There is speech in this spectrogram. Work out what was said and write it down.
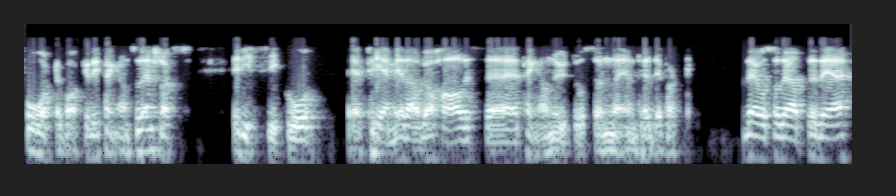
får tilbake de pengene. Så det er en slags risikopremie da, ved å ha disse pengene ute hos en, en tredjepart. Det er også det at det er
